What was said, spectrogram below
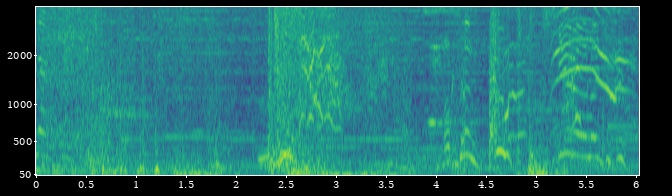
な木遁七郎の術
